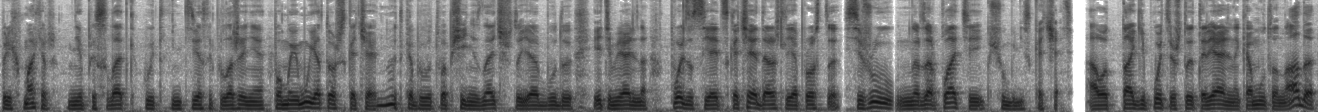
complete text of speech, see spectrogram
парикмахер, мне присылает какое-то интересное приложение по моему, я тоже скачаю. Но это как бы вот вообще не значит, что я буду этим реально пользоваться. Я это скачаю, даже если я просто сижу на зарплате, почему бы не скачать. А вот та гипотеза, что это реально кому-то надо,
